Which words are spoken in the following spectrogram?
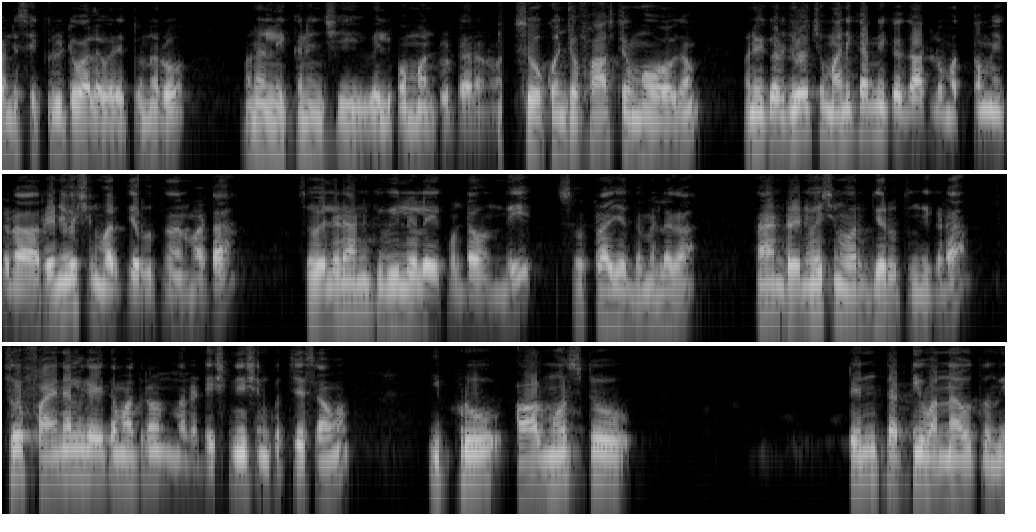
అంటే సెక్యూరిటీ వాళ్ళు ఎవరైతే ఉన్నారో మనల్ని ఇక్కడ నుంచి వెళ్ళిపోమ్మంటుంటారు అనమాట సో కొంచెం ఫాస్ట్గా మూవ్ అవుదాం. మనం ఇక్కడ చూడొచ్చు మణికర్ణిక ఘాట్లో మొత్తం ఇక్కడ రెనోవేషన్ వర్క్ జరుగుతుంది అనమాట సో వెళ్ళడానికి వీలు లేకుండా ఉంది. సో ట్రై చేద్దాం మెల్లగా. అండ్ రెనోవేషన్ వర్క్ జరుగుతుంది ఇక్కడ. సో ఫైనల్గా అయితే మాత్రం మన డెస్టినేషన్కి వచ్చేసాము. ఇప్పుడు ఆల్మోస్ట్ టెన్ థర్టీ వన్ అవుతుంది.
